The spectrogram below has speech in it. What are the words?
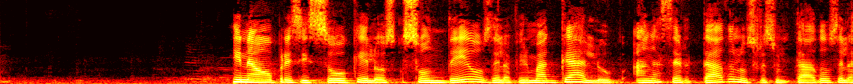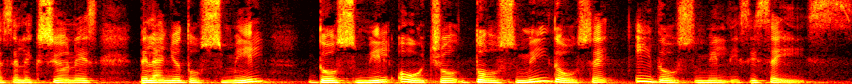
Genao precisó que los sondeos de la firma Gallup han acertado en los resultados de las elecciones del año 2000 2008, 2012 y 2016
